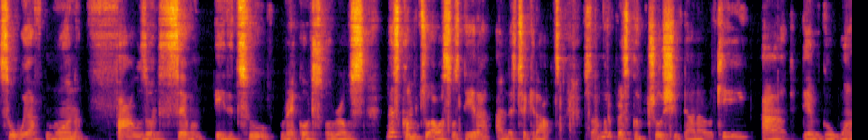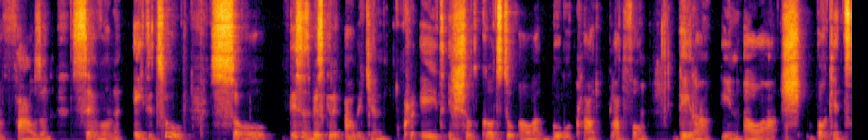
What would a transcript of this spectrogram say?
So we have 1,782 records or rows. Let's come to our source data and let's check it out. So I'm going to press Control Shift down arrow key and there we go 1,782. So this is basically how we can create a shortcut to our Google Cloud Platform data in our bucket.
